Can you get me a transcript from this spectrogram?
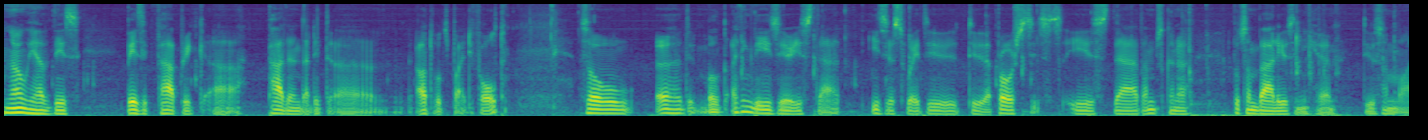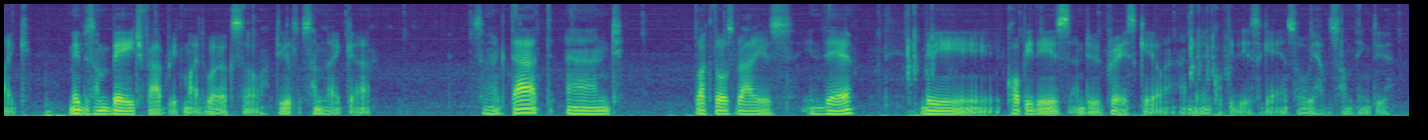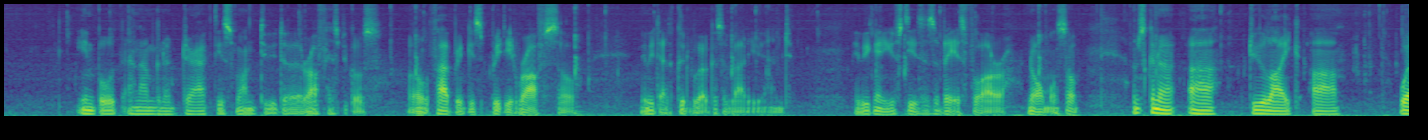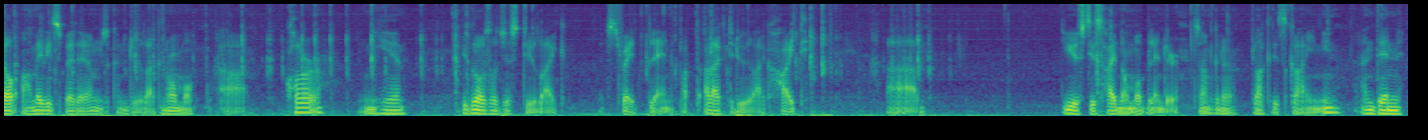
now we have this basic fabric uh, pattern that it uh, outputs by default. So uh, the, well, I think the easier is that easiest way to to approach this is that I'm just gonna put some values in here. Do some like maybe some beige fabric might work. So do something like uh, something like that and plug those values in there maybe copy this and do grayscale and then copy this again. So we have something to input and I'm gonna drag this one to the roughness because well fabric is pretty rough so maybe that could work as a value and maybe we can use this as a base for our normal. So I'm just gonna uh, do like uh, well uh, maybe it's better I'm just gonna do like normal uh, color in here. You could also just do like straight blend but I like to do like height um, use this height normal blender. So I'm gonna plug this guy in and then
